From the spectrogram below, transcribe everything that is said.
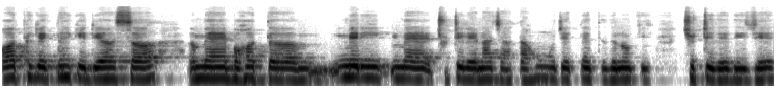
और फिर लिखते हैं कि डियर सर मैं बहुत, मेरी, मैं छुट्टी लेना चाहता हूँ, मुझे इतने इतने दिनों की छुट्टी दे दीजिए।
